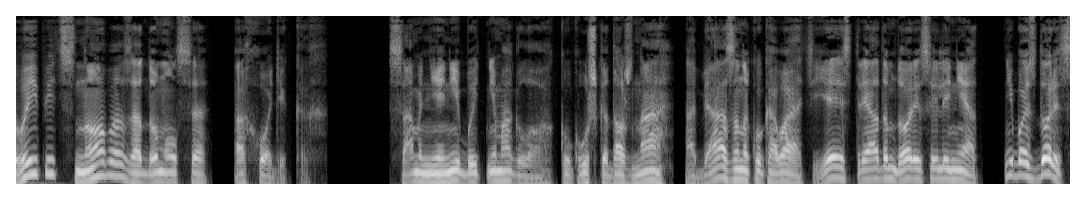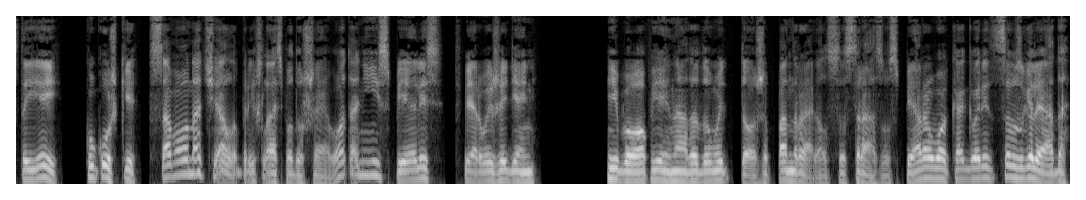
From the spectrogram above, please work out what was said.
выпить, снова задумался о ходиках. Сомнений быть не могло. Кукушка должна, обязана куковать, есть рядом Дорис или нет. Небось, Дорис-то ей, кукушке, с самого начала пришлась по душе. Вот они и спелись в первый же день. И Боб, ей, надо думать, тоже понравился сразу, с первого, как говорится, взгляда.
